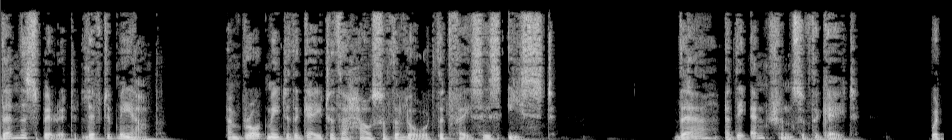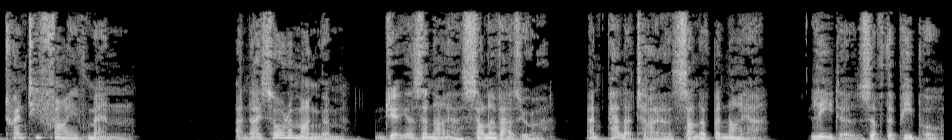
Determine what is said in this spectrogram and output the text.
Then the Spirit lifted me up and brought me to the gate of the house of the Lord that faces east. There, at the entrance of the gate, were twenty-five men. And I saw among them Jaazaniah son of Azzur, and Pelatiah son of Benaiah, leaders of the people.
